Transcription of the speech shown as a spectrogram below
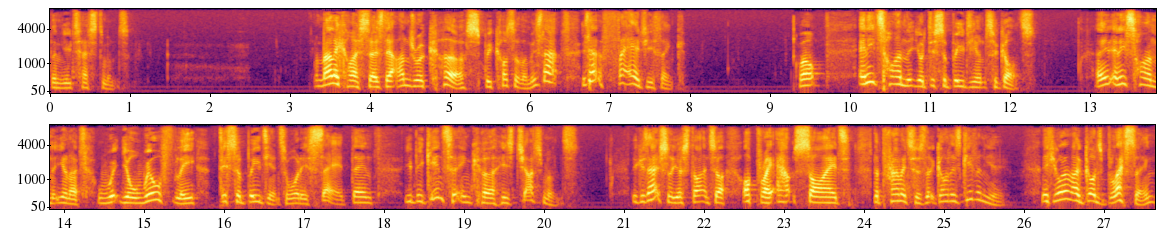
the New Testament. Malachi says they're under a curse because of them. Is that, is that fair, do you think? Well, any time that you're disobedient to God, any, time that you know you're willfully disobedient to what is said, then you begin to incur His judgments because actually you're starting to operate outside the parameters that God has given you. And if you want to know God's blessing,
